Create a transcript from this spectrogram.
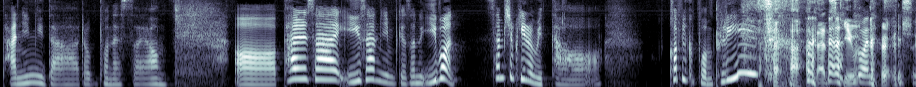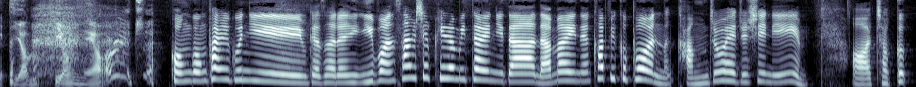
다닙니다. 라고 보냈어요. 어, 8423님께서는 2번 30km 커피 쿠폰 please. That's cute. 귀엽, 귀엽네요. 0089님께서는 2번 30km입니다. 남아있는 커피 쿠폰 강조해 주시니 어, 적극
